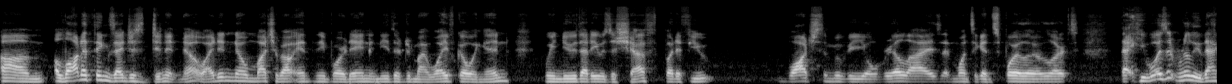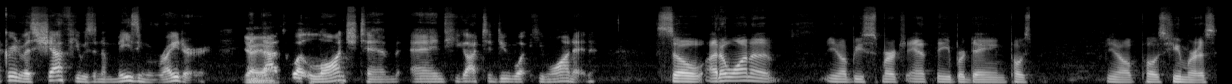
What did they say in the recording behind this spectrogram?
Um, a lot of things I just didn't know. I didn't know much about Anthony Bourdain, and neither did my wife going in. We knew that he was a chef, but if you watch the movie, you'll realize, and once again, spoiler alerts, that he wasn't really that great of a chef. He was an amazing writer. Yeah, and yeah. that's what launched him, and he got to do what he wanted. So I don't want to, you know, besmirch Anthony Bourdain post, you know, post humorous,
